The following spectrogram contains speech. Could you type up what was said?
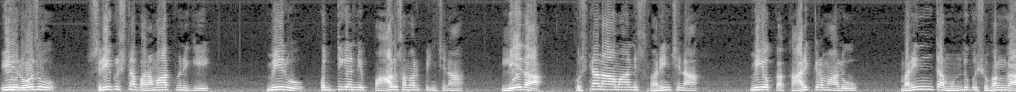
ఈరోజు శ్రీకృష్ణ పరమాత్మునికి మీరు కొద్దిగన్ని పాలు సమర్పించిన లేదా కృష్ణనామాన్ని స్మరించిన మీ యొక్క కార్యక్రమాలు మరింత ముందుకు శుభంగా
